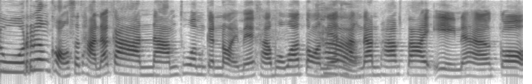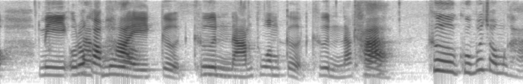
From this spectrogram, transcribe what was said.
ดูเรื่องของสถานการณ์น้ำท่วมกันหน่อยไหมคะ เพราะว่าตอนนี้ค่ะทางด้านภาคใต้เองนะคะก็มีอุทกภัยเกิดขึ้นอืมน้ำท่วมเกิดขึ้นนะคะค่ะคือคุณผู้ชมค่ะ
